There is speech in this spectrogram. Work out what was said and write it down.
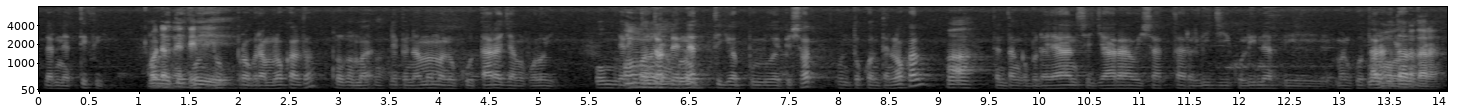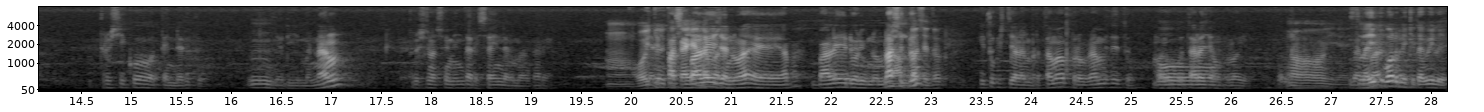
dari Net TV Oh, Net net TV. untuk program lokal tuh. Program Ma- DP nama Maluku Utara Jang Foloi. Oh, Jadi kontrak dengan Net 30 episode untuk konten lokal ah, tentang kebudayaan, sejarah, wisata, religi, kuliner di Maluku Utara. Oh, Utara. Terus Iko tender itu. Hmm. Jadi menang, terus langsung minta resign dari Mahakarya. Hmm, Oh itu Jadi pas yang dapat. Januari eh apa? Bale 2016 itu. 16 itu. Itu ke jalan pertama program itu tuh. Maluku Utara Jang Foloi. Oh iya. setelah itu baru nih kita pilih.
